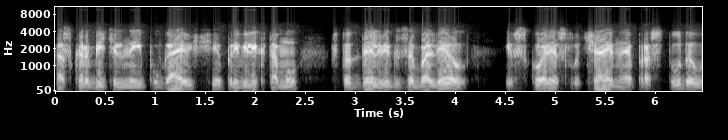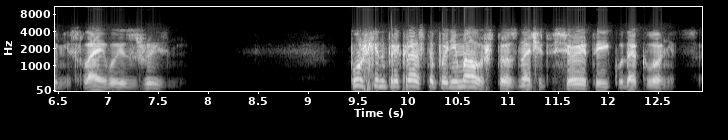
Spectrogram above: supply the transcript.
оскорбительные и пугающие, привели к тому, что Дельвик заболел, и вскоре случайная простуда унесла его из жизни. Пушкин прекрасно понимал, что значит все это и куда клонится.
